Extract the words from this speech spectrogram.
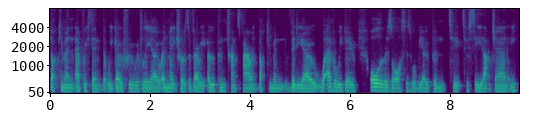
document everything that we go through with Leo and make sure it's a very open, transparent document, video, whatever we do, all the resources will be open to to see that journey.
